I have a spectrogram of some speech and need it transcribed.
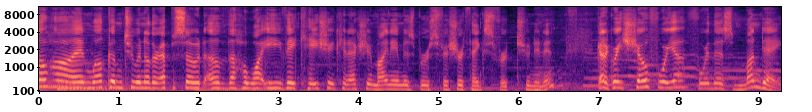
Aloha and welcome to another episode of the Hawaii Vacation Connection. My name is Bruce Fisher. Thanks for tuning in. Got a great show for you for this Monday,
